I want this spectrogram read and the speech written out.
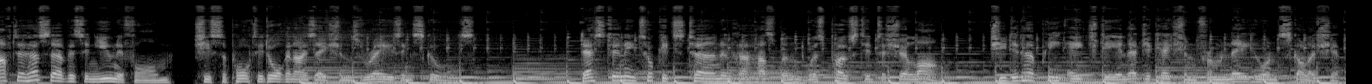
After her service in uniform, she supported organizations raising schools. Destiny took its turn and her husband was posted to Shillong. She did her PhD in education from NEHU on scholarship.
